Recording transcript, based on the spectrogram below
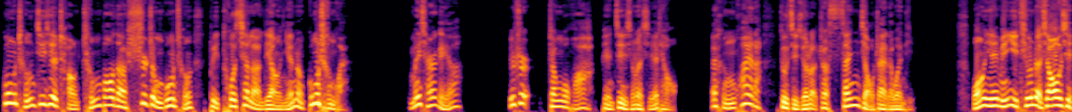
工程机械厂承包的市政工程被拖欠了两年的工程款，没钱给啊。于是张国华便进行了协调。哎，很快的就解决了这三角债的问题。王延民一听这消息，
